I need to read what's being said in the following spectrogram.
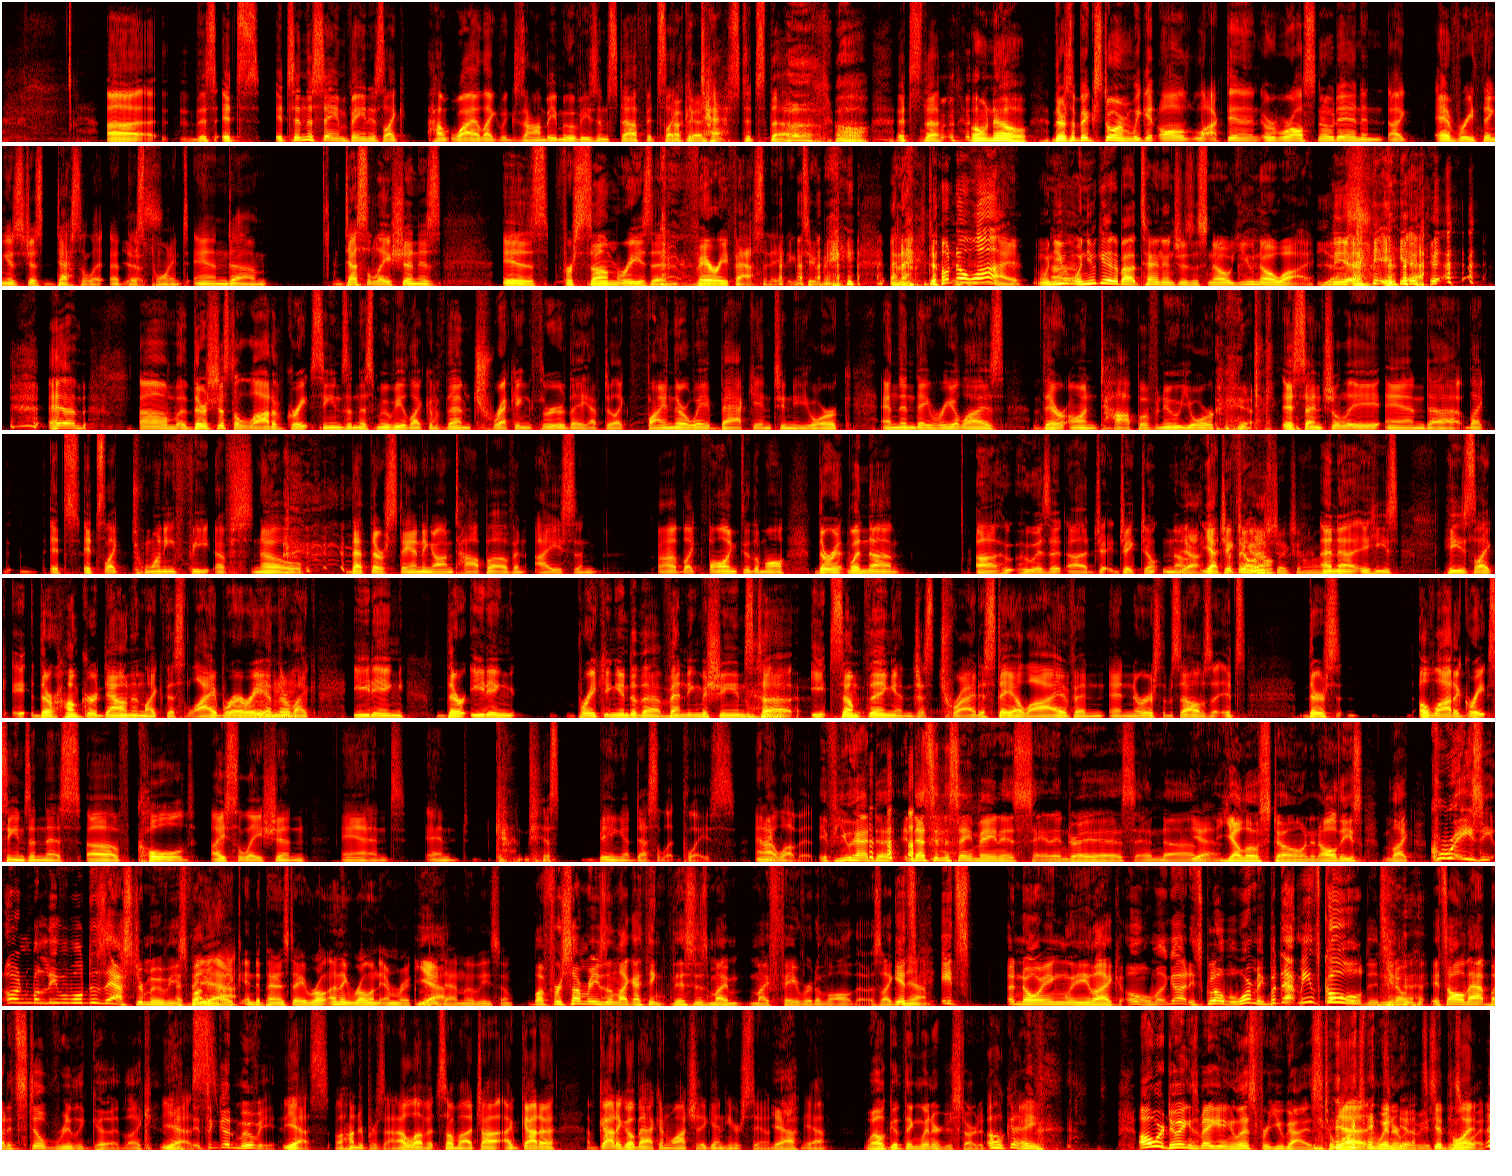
Uh, this it's it's in the same vein as like how why I like like zombie movies and stuff. It's like the test. It's the oh, it's the oh no, there's a big storm. We get all locked in, or we're all snowed in, and like everything is just desolate at this point. And um, desolation is is for some reason very fascinating to me, and I don't know why. when you Uh, when you get about 10 inches of snow you know why Yes. Yeah, yeah. and um, there's just a lot of great scenes in this movie, like of them trekking through. They have to like find their way back into New York, and then they realize they're on top of New York, yeah essentially, and uh, like it's it's like 20 feet of snow that they're standing on top of, and ice, and uh, like falling through the mall. They're in, when. Um, uh, who who is it? Uh, J- Jake Gyllenhaal. No, Yeah. yeah, Jake it Gyllenhaal is Jake Gyllenhaal. and uh, he's he's like i they're hunkered down in like this library and they're Mhm. like eating they're eating breaking into the vending machines to eat something and just try to stay alive and and nourish themselves it's there's a lot of great scenes in this of cold isolation and and just being a desolate place and I love it. If you had to, that's in the same vein as San Andreas and um, Yeah. Yellowstone and all these like crazy, unbelievable disaster movies. think But Yeah. like Independence Day. Ro- I think Roland Emmerich Yeah. made that movie. So but for some reason, like I think this is my my favorite of all those. Like it's Yeah. it's annoyingly like, oh my god, it's global warming, but that means cold, and you know, it's all that, but it's still really good. Like, Yes. it's a good movie. Yes, hundred percent. I love it so much. I, I've gotta, I've gotta go back and watch it again here soon. Yeah. yeah. Well, good thing winter just started. Oh, good. hey, All we're doing is making a list for you guys to Yeah. watch winter Yeah. movies. Good at this point.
